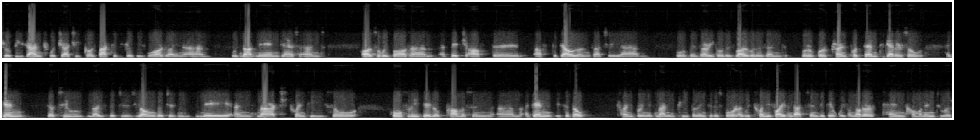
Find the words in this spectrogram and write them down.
Droopy's aunt, which actually goes back to the Droopy's ward line, um, who's not named yet. And also we bought um, a bitch off the off the Dowlands actually, um, who have been very good as well with us, and we're we're trying to put them together. So again, they're two nice bitches, young bitches, May and March 20. So hopefully they look promising. Um, again, it's about trying to bring as many people into the sport. Like with 25 in that syndicate, we've another 10 coming into it.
